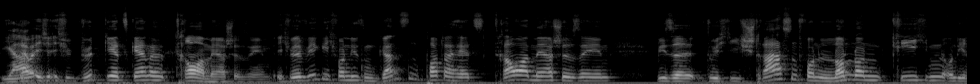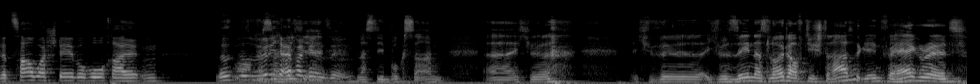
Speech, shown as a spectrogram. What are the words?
Ja, Ja, aber ich, ich würde jetzt gerne Trauermärsche sehen. Ich will wirklich von diesen ganzen Potterheads Trauermärsche sehen, wie sie durch die Straßen von London kriechen und ihre Zauberstäbe hochhalten. Das, Boah, das würde besser ich einfach gerne sehen. Lass die Buchse an. Äh, ich will, ich will, ich will sehen, dass Leute auf die Straße gehen für Hagrid.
